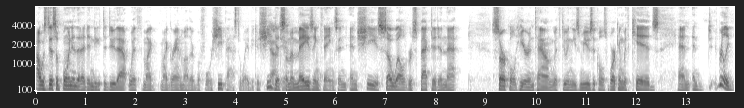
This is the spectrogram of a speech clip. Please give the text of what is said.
I was disappointed that I didn't get to do that with my, my grandmother before she passed away because she Gotcha. did some amazing things and, and she is so well respected in that circle here in town with doing these musicals, working with kids, and and really,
